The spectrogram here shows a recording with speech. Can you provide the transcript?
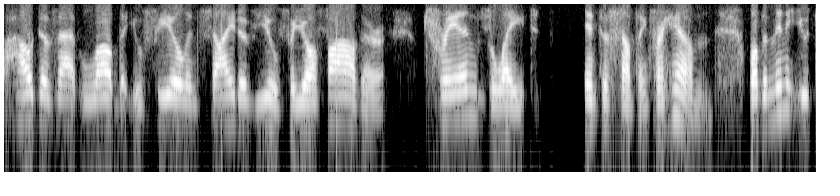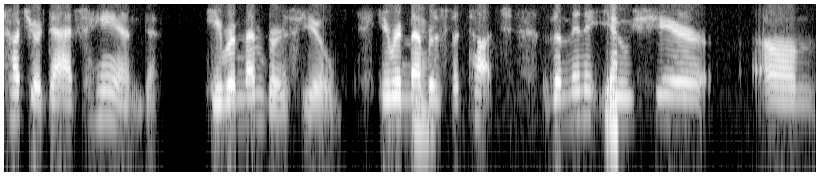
how does that love that you feel inside of you for your father translate into something for him? Well, the minute you touch your dad's hand, he remembers you. He remembers the touch. The minute Yeah. you share um,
